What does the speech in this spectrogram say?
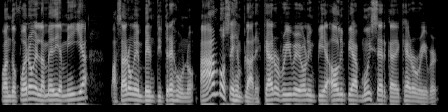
Cuando fueron en la media milla, pasaron en 23-1 a ambos ejemplares, Carol River y Olympia, Olympia muy cerca de Carol River.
